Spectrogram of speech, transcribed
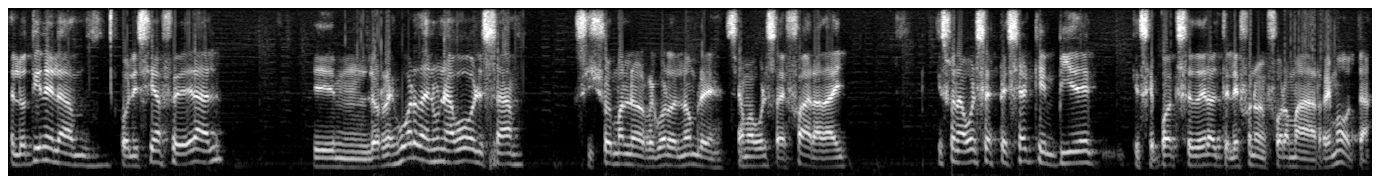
lo tiene la Policía Federal, lo resguarda en una bolsa si yo mal no recuerdo el nombre, se llama bolsa de Faraday, es una bolsa especial que impide que se pueda acceder al teléfono en forma remota.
